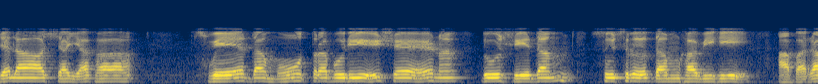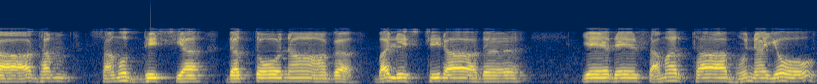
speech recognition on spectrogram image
जलाशयः स्वेदमूत्रपुरीषेण दूषितं सुश्रुतं हविः। अपराधं समुद्दिश्य दत्तो नागबलिश्चिराद। दे समर्था मुनयो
